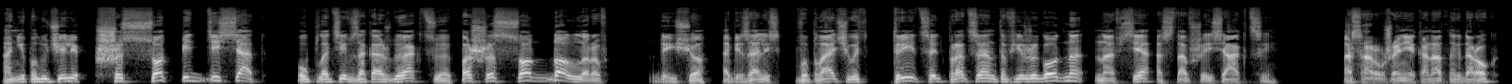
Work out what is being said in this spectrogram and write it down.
они получили 650, уплатив за каждую акцию по 600 долларов, да еще обязались выплачивать 30% ежегодно на все оставшиеся акции. А сооружение канатных дорог?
